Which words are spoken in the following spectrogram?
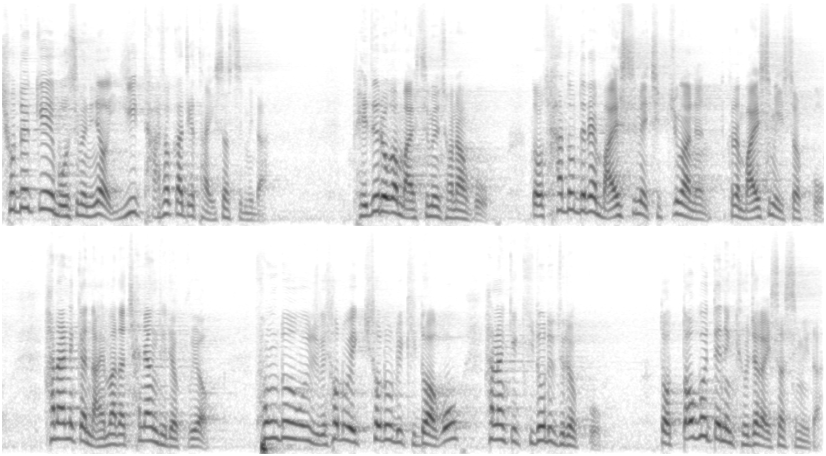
초대교회의 모습에는요. 이 다섯 가지가 다 있었습니다. 베드로가 말씀을 전하고 또 사도들의 말씀에 집중하는 그런 말씀이 있었고 하나님께 날마다 찬양 드렸고요. 성도를 서로의 서로를 기도하고 하나님께 기도를 드렸고 또 떡을 떼는 교제가 있었습니다.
